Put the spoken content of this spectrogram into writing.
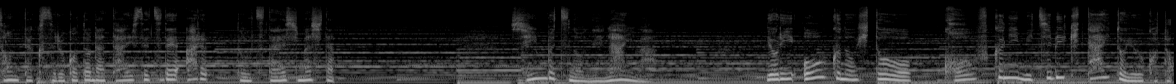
忖度することが大切であるとお伝えしました。神仏の願いはより多くの人を幸福に導きたいということ。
